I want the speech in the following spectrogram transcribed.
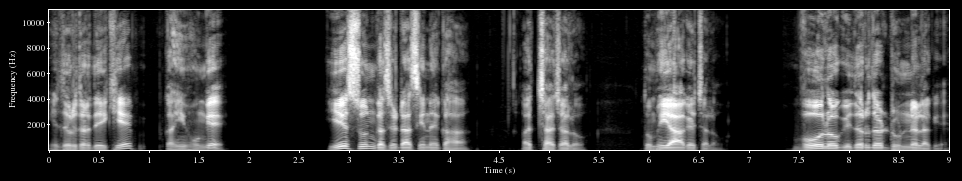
इधर उधर देखिए, कहीं होंगे। ये सुन घसेटा सिंह ने कहा अच्छा चलो, तुम ही आगे चलो। वो लोग इधर उधर ढूँढने लगे।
